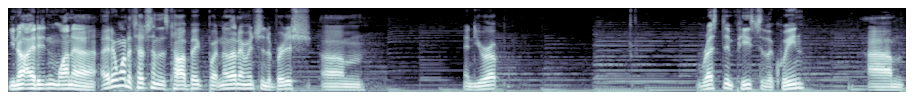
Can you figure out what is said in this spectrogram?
You know, I didn't want to. I didn't want to touch on this topic, but now that I mentioned the British um, and Europe, rest in peace to the Queen. Um,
